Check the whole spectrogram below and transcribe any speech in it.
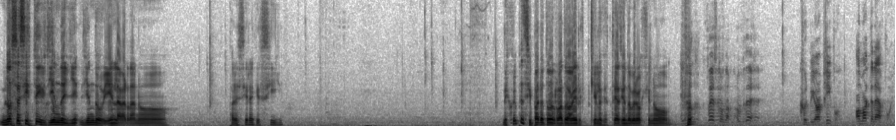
no sé si estoy yendo, ye- yendo bien, la verdad, no... Pareciera que sí. Disculpen si paro todo el rato a ver qué es lo que estoy haciendo, pero es que no... Flares going up over there. Could be our people. I'll mark the nav point.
